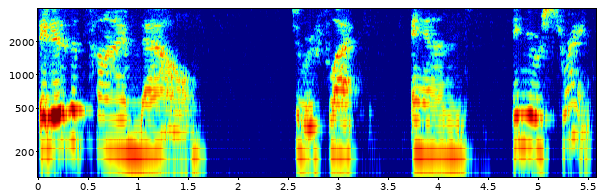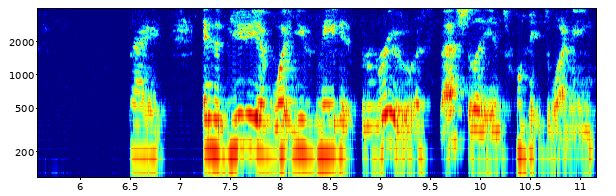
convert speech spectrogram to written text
It is a time now to reflect and in your strength right? In the beauty of what you've made it through, especially in 2020,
